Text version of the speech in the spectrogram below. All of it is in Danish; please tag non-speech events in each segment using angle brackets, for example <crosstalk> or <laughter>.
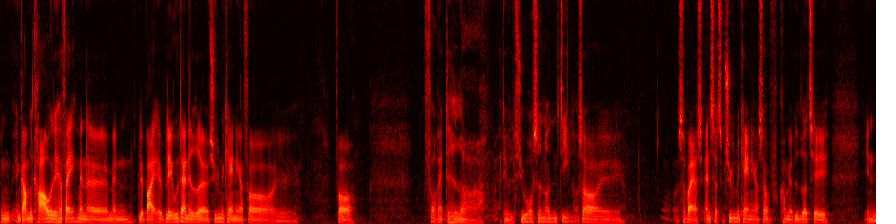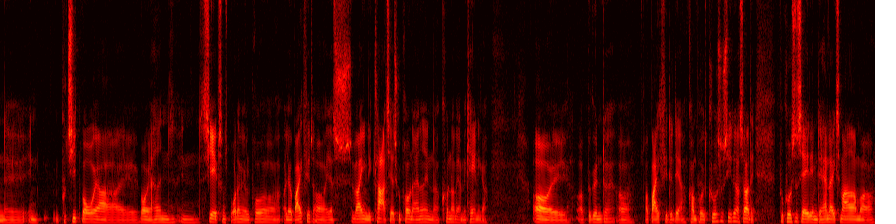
en, en gammel krav i det her fag, men, øh, men blev, blev uddannet øh, cykelmekaniker for, øh, for, for, hvad det hedder, ja, det er vel 20 år siden noget den stil, og så, øh, så var jeg ansat som cykelmekaniker, så kom jeg videre til en, øh, en butik, hvor jeg, øh, hvor jeg havde en, en chef, som spurgte, om jeg ville prøve at, at lave bikefit, og jeg var egentlig klar til, at jeg skulle prøve noget andet, end at kun at være mekaniker. Og, øh, og begyndte at, at bikefitte der, kom på et kursus i det, og så er det, på kurset sagde de, at det handler ikke så meget om at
